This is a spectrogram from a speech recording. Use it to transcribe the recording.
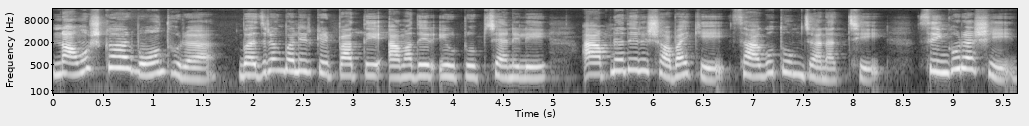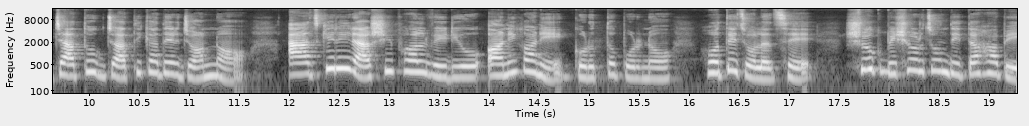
নমস্কার বন্ধুরা বজরংবলির কৃপাতে আমাদের ইউটিউব চ্যানেলে আপনাদের সবাইকে স্বাগতম জানাচ্ছি। সিংহ রাশি জাতক জাতিকাদের জন্য আজকের এই রাশিফল ভিডিও অনেক অনেক গুরুত্বপূর্ণ হতে চলেছে। সুখ বিসর্জন দিতে হবে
